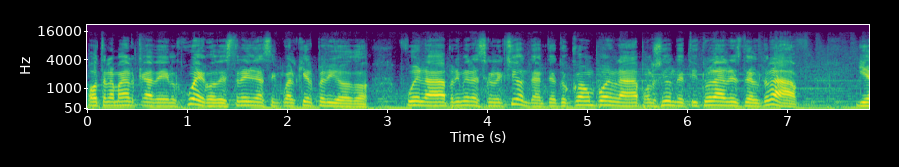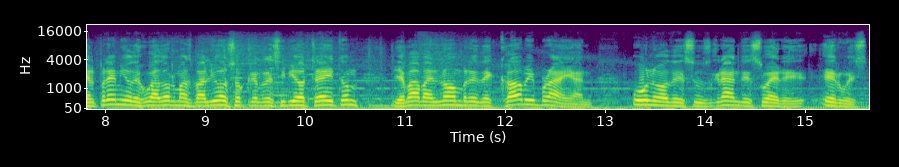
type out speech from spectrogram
otra marca del juego de estrellas en cualquier periodo. Fue la primera selección de Antetokounmpo en la porción de titulares del draft. Y el premio de jugador más valioso que recibió Tatum llevaba el nombre de Kobe Bryant, uno de sus grandes héroes.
